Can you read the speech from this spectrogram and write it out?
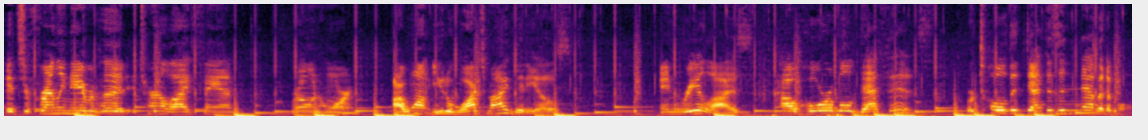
It's your friendly neighborhood Eternal Life fan, Rowan Horn. I want you to watch my videos and realize how horrible death is. We're told that death is inevitable.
